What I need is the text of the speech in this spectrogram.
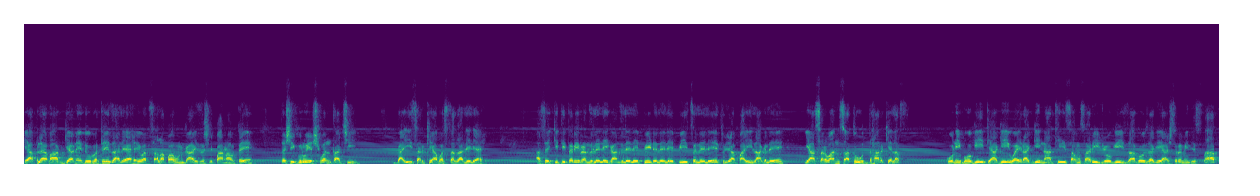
हे आपल्या भाग्याने दुभते झाले आहे वत्साला पाहून गाय जशी पाणावते तशी गुरु यशवंताची गायीसारखी अवस्था झालेली आहे. असे कितीतरी रंजलेले गांजलेले पिडलेले पिचलेले तुझ्या पायी लागले या सर्वांचा तू उद्धार केलास. कोणी भोगी त्यागी वैरागी नाथी संसारी जोगी जागोजागी आश्रमी दिसतात.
